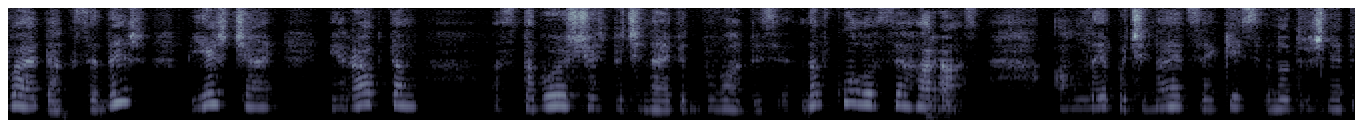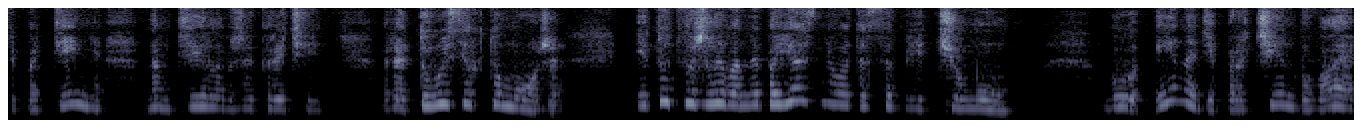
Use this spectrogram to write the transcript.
Буває так, сидиш, п'єш чай і раптом з тобою щось починає відбуватися. Навколо все гаразд. Але починається якесь внутрішнє трепотіння, нам тіло вже кричить. Рятуйся, хто може. І тут важливо не пояснювати собі, чому. Бо іноді причин буває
